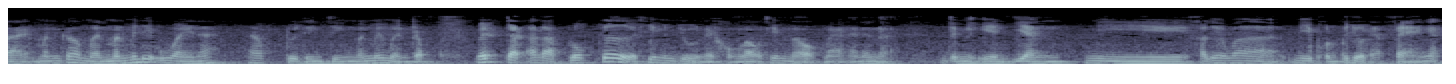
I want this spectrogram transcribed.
ได้ มันก็เหมือนมันไม่ได้อวยนะครับ ดูจริง ๆ มันไม่เหมือนกับเว็บจัดอันดับโลกเกอร์ที่มันอยู่ในของเราที่มันออกมาอันนั้นอะ มันจะมีเอ็นเอียงมีเขาเรียกว่ามีผลประโยชน์แอบแฝงอะ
